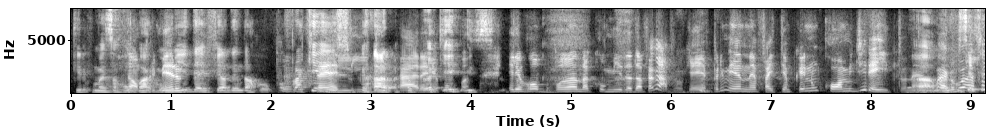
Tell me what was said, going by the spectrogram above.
Que ele começa a Não, roubar primeiro- comida e enfiar dentro da roupa. Pra que É isso, lindo, cara? cara, Pra ele que rouba- isso? Ele roubando a comida da festa. Ah, porque é primeiro, né? Faz tempo que ele não come direito, né? Ah, mas não Mas precisa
